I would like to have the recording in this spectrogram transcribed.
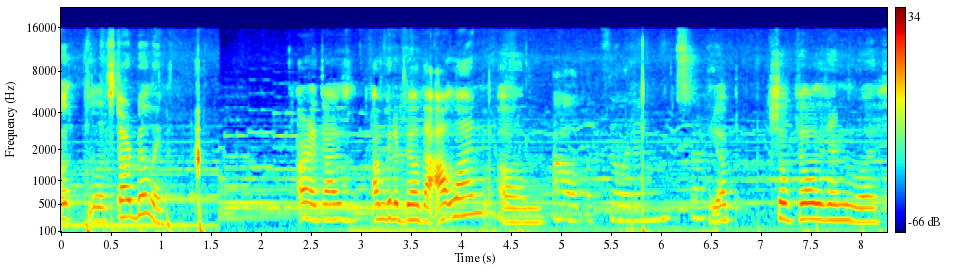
But let's start building. All right, guys. I'm gonna build the outline. Um, I'll fill it in and stuff. yep. She'll fill it in with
